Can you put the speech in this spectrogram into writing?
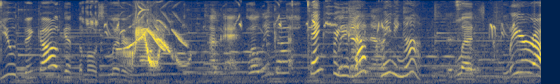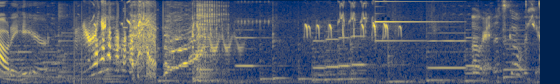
You think I'll get the most litter. Okay, well, we got. Thanks for your help enough. cleaning up. Let's Let's clear out of here. Okay, let's go over here.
